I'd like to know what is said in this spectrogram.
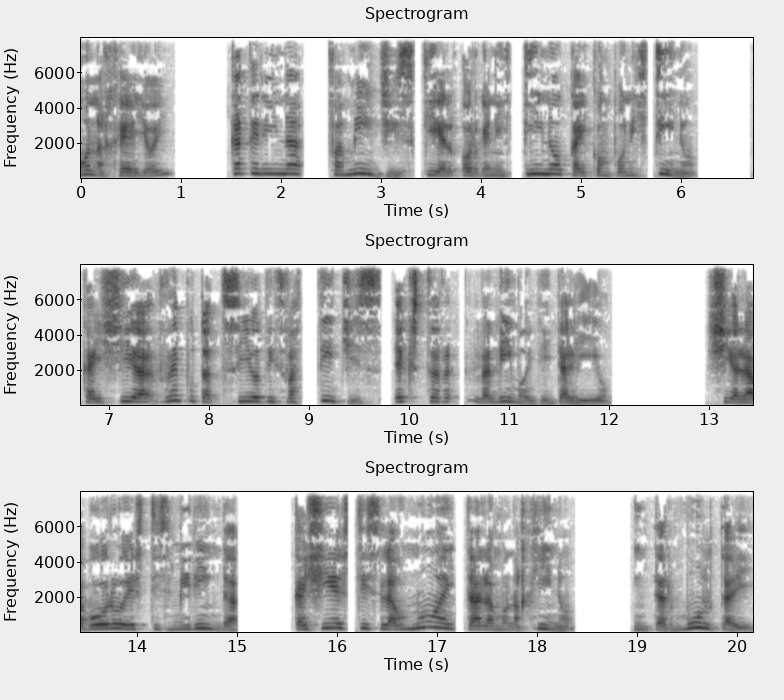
monacheioi, Caterina famigis kiel organistino cae componistino, cae sia reputatio disvastigis exter la limoi de Italio. Laboro estis mirinda, cae si estis la unua itala monachino, inter multaj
